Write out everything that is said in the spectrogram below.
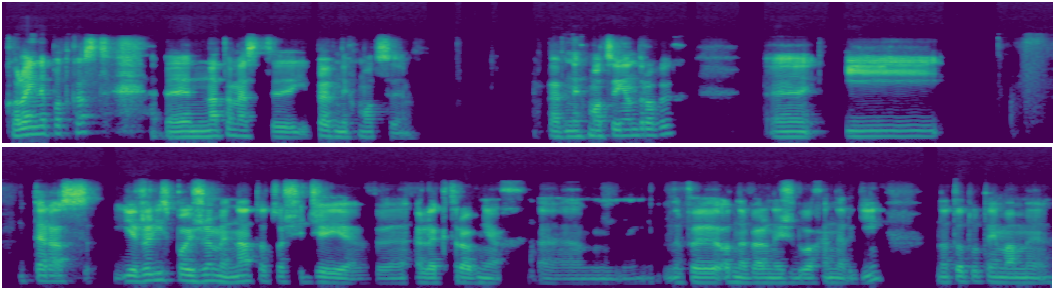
Kolejny podcast. Natomiast pewnych mocy, pewnych mocy jądrowych. I teraz, jeżeli spojrzymy na to, co się dzieje w elektrowniach, w odnawialnych źródłach energii, no to tutaj mamy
